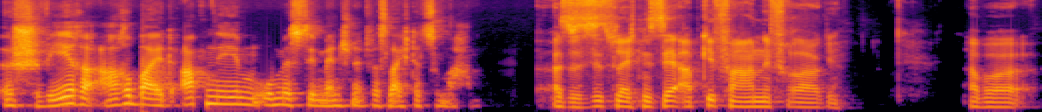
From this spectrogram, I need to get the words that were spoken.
äh, schwere Arbeit abnehmen, um es den Menschen etwas leichter zu machen. Also es ist vielleicht eine sehr abgefahrene Frage, aber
